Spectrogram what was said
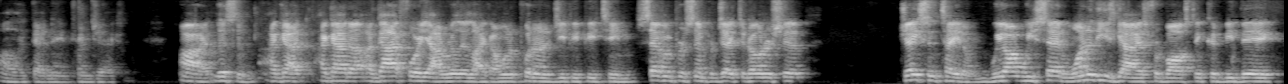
I like that name, Frank Jackson. All right, listen, I got I got a, a guy for you I really like. I want to put on a GPP team. Seven percent projected ownership. Jayson Tatum. We are we said one of these guys for Boston could be big.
